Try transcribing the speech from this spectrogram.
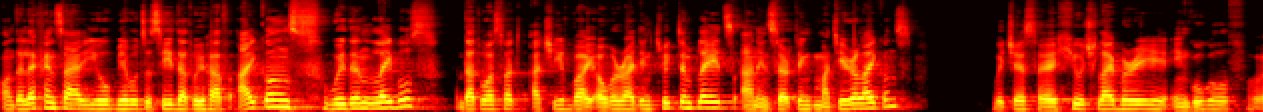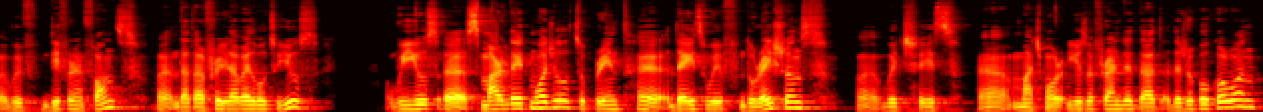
on the left-hand side, you'll be able to see that we have icons within labels. That was achieved by overriding Twig templates and inserting material icons, which is a huge library in Google with different fonts uh, that are freely available to use. We use a smart date module to print uh, dates with durations, which is uh, much more user-friendly than the Drupal core one.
